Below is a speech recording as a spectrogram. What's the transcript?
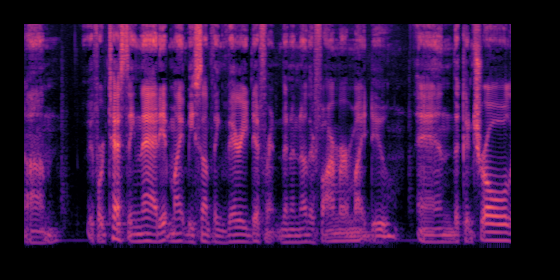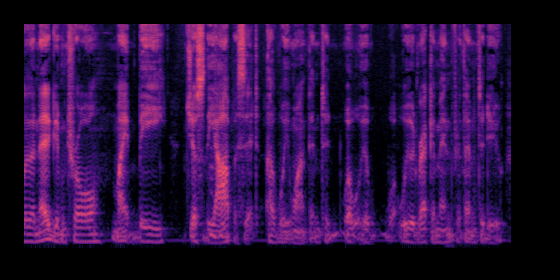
um, if we're testing that, it might be something very different than another farmer might do, and the control or the negative control might be just the opposite of we want them to what we, what we would recommend for them to do.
